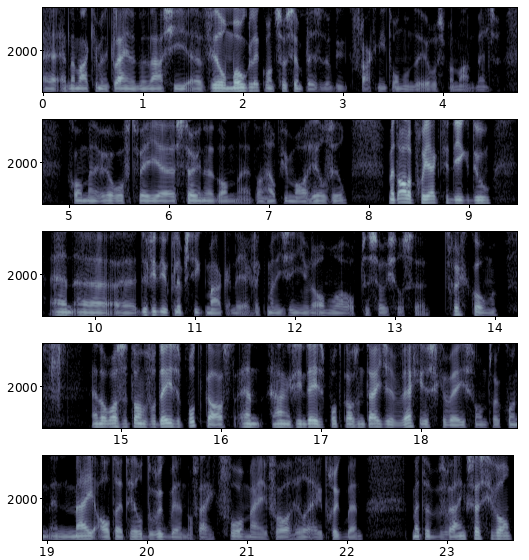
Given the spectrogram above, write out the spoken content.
Uh, en dan maak je met een kleine donatie uh, veel mogelijk, want zo simpel is het ook. Ik vraag niet honderden euro's per maand mensen. Gewoon met een euro of twee uh, steunen, dan, dan help je me al heel veel. Met alle projecten die ik doe en de videoclips die ik maak en dergelijke. Maar die zien jullie allemaal op de socials terugkomen. En dat was het dan voor deze podcast. En aangezien deze podcast een tijdje weg is geweest, omdat ik gewoon in mei altijd heel druk ben, of eigenlijk voor mij vooral heel erg druk ben, met het Bevrijdingsfestival.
